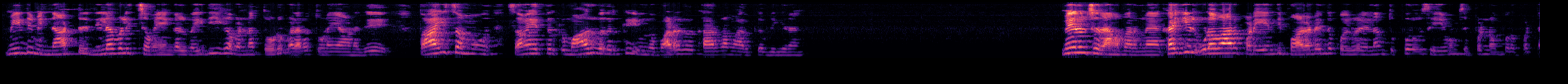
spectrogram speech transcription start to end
மீண்டும் இந்நாட்டு நிலவழி சமயங்கள் வைதீக வண்ணத்தோடு வளர துணையானது. தாய் சமூக சமயத்திற்கு மாறுவதற்கு இவங்க பாடல்கள் காரணமா இருக்கு அப்படிங்கிறாங்க. மேலும் சொல்றாங்க பாருங்களேன் கையில் உளவார படையேந்தி பாலடைந்த கோயில்களை எல்லாம் துப்புரவு செய்யவும் செப்பண்ணவும் புறப்பட்ட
